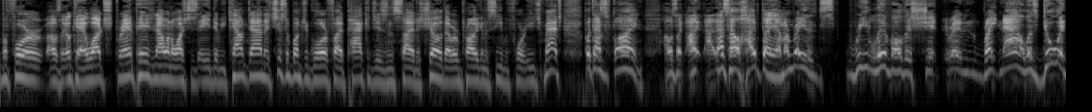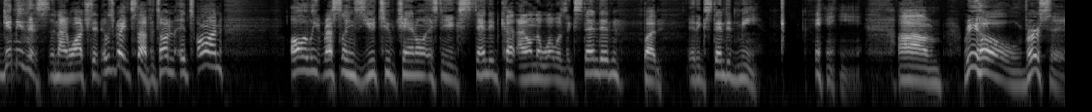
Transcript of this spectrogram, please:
before I was like, okay, I watched Rampage, and I want to watch this AEW Countdown. It's just a bunch of glorified packages inside a show that we're probably going to see before each match, but that's fine. I was like, I, I, that's how hyped I am. I'm ready to relive all this shit right, right now. Let's do it. Give me this. And I watched it. It was great stuff. It's on. It's on. All Elite Wrestling's YouTube channel. It's the extended cut. I don't know what was extended, but it extended me. um, Riho versus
